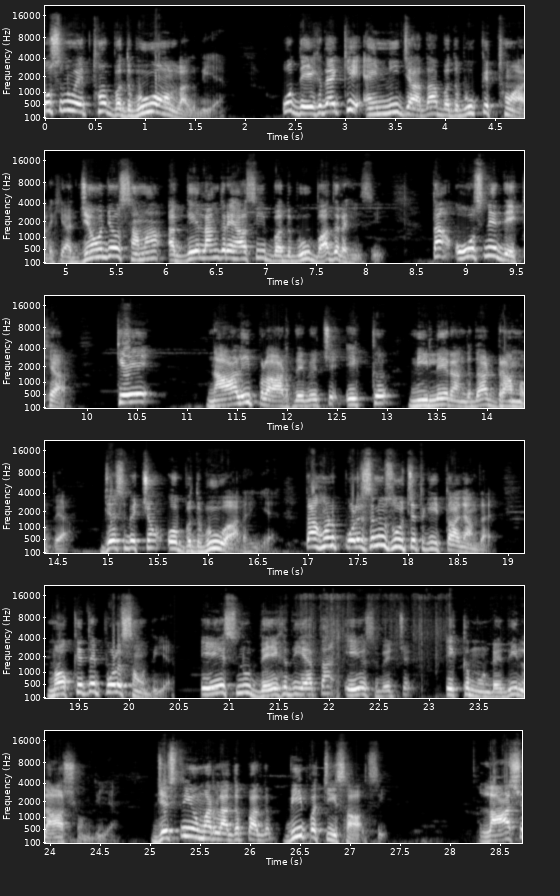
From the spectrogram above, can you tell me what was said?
ਉਸ ਨੂੰ ਇੱਥੋਂ ਬਦਬੂ ਆਉਣ ਲੱਗਦੀ ਹੈ। ਉਹ ਦੇਖਦਾ ਹੈ ਕਿ ਇੰਨੀ ਜ਼ਿਆਦਾ ਬਦਬੂ ਕਿੱਥੋਂ ਆ ਰਹੀ ਹੈ ਜਿਉਂ-ਜਿਉਂ ਸਮਾਂ ਅੱਗੇ ਲੰਘ ਰਿਹਾ ਸੀ, ਬਦਬੂ ਵੱਧ ਰਹੀ ਸੀ। ਤਾਂ ਉਸ ਨੇ ਦੇਖਿਆ ਕਿ ਨਾਲ ਹੀ ਪਲਾਟ ਦੇ ਵਿੱਚ ਇੱਕ ਨੀਲੇ ਰੰਗ ਦਾ ਡਰਮ ਪਿਆ, ਜਿਸ ਵਿੱਚੋਂ ਉਹ ਬਦਬੂ ਆ ਰਹੀ ਹੈ। ਤਾਂ ਹੁਣ ਪੁਲਿਸ ਨੂੰ ਸੂਚਿਤ ਕੀਤਾ ਜਾਂਦਾ ਹੈ। ਮੌਕੇ ਤੇ ਪੁਲਿਸ ਆਉਂਦੀ ਹੈ। ਇਸ ਨੂੰ ਦੇਖਦੀ ਹੈ ਤਾਂ ਇਸ ਵਿੱਚ ਇੱਕ ਮੁੰਡੇ ਦੀ ਲਾਸ਼ ਹੁੰਦੀ ਹੈ, ਜਿਸ ਦੀ ਉਮਰ ਲਗਭਗ 20-25 ਸਾਲ ਸੀ। ਲਾਸ਼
